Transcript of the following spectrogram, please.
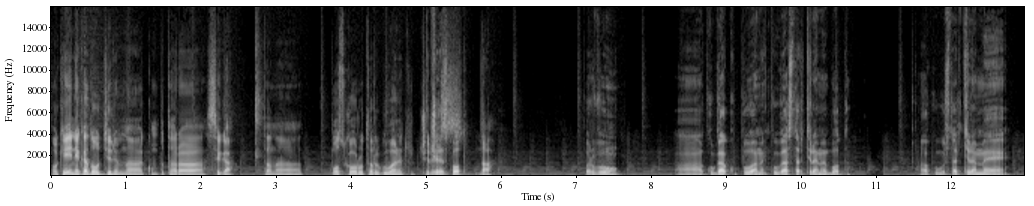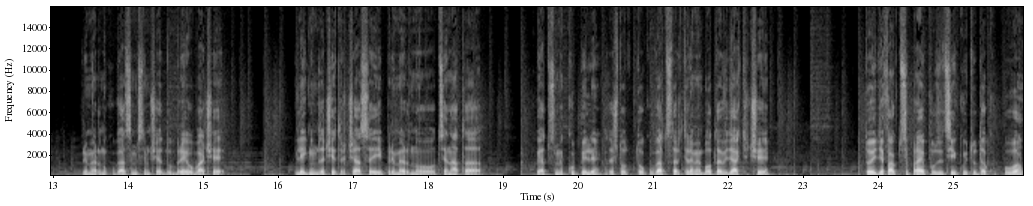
Окей, нека да отидем на компютъра сега. Та на по-скоро търгуването чрез... Чрез бот? Да. Първо, а, кога купуваме, кога стартираме бота. Ако го стартираме, примерно, кога си мислим, че е добре, обаче легнем за 4 часа и примерно цената, която сме купили, защото то когато стартираме бота, видяхте, че той де-факто се прави позиции, които да купува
